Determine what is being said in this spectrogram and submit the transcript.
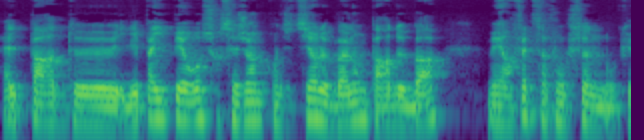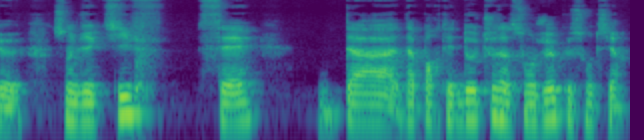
Elle part de, il est pas hyper haut sur ses jambes quand il tire. Le ballon part de bas, mais en fait ça fonctionne. Donc son objectif c'est d'apporter d'autres choses à son jeu que son tir.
